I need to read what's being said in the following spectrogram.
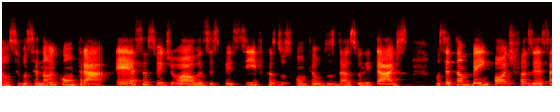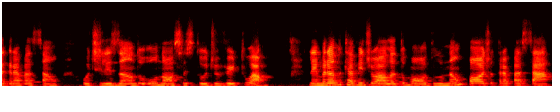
Então, se você não encontrar essas videoaulas específicas dos conteúdos das unidades, você também pode fazer essa gravação utilizando o nosso estúdio virtual. Lembrando que a videoaula do módulo não pode ultrapassar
